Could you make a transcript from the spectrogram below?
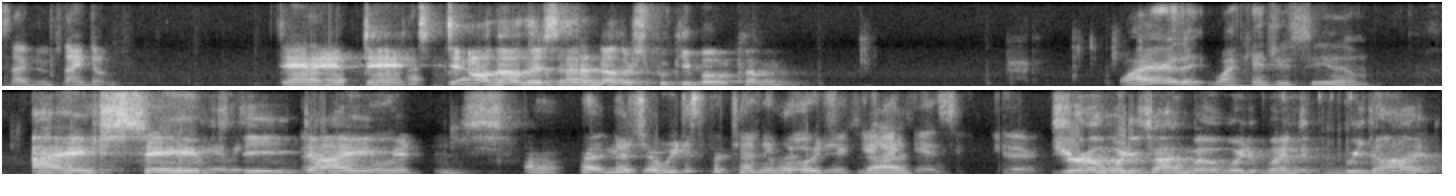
sniped him. Sniped him. Damn it, Damn it, Oh no, there's that another spooky boat coming? Why are they? Why can't you see them? I saved the diamonds. All right, Mitch. Are we just pretending like we Emoji didn't can't, I can't see either. Jerome, what are you talking about? When, when did we die?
